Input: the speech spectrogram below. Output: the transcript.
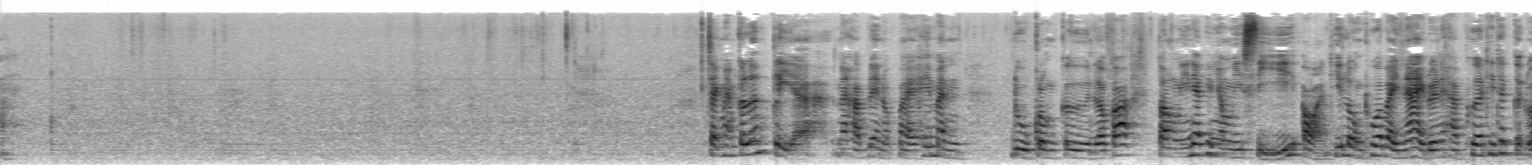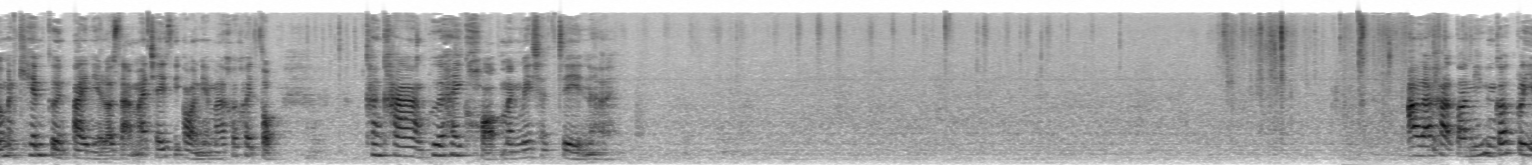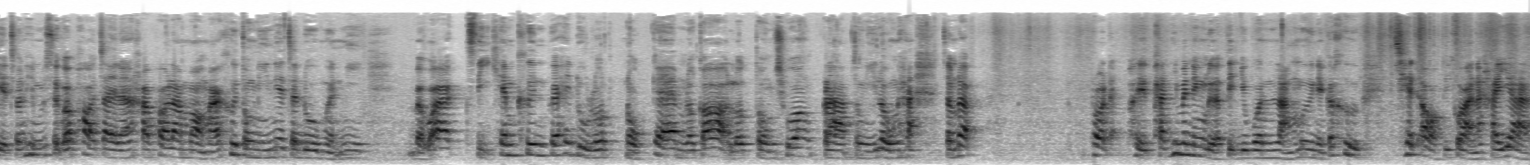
จากนั้นก็เริ่มเกลี่ยนะคะเบลนออกไปให้มัน ดูกลมกลืน แล้วก็ตรงนี้เนี่ยพิมยังมีสีอ่อนที่ลงทั่วใบหน้าด้วยนะคะ เพื่อที่ถ้าเกิดว่ามันเข้มเกินไปเนี่ยเราสามารถใช้สีอ่อนเนี่ยมาค่อยๆตบข้างๆ เพื่อให้ขอบมันไม่ชัดเจนนะคะเอาละค่ะ ตอนนี้พิมก็เกลี่ยจนพิมรู้สึกว่าพอใจแล้วนะคะ พอเรามองมาคือตรงนี้เนี่ยจะดูเหมือนมี แบบว่าสีเข้มขึ้นเพื่อให้ดูลดโหนกแก้ม แล้วก็ลดตรงช่วงกรามตรงนี้ลงนะคะสำหรับผลิตภัณฑ์ที่มันยังเหลือติดอยู่บนหลังมือเนี่ยก็คือเช็ดออกดีกว่านะคะ อย่า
